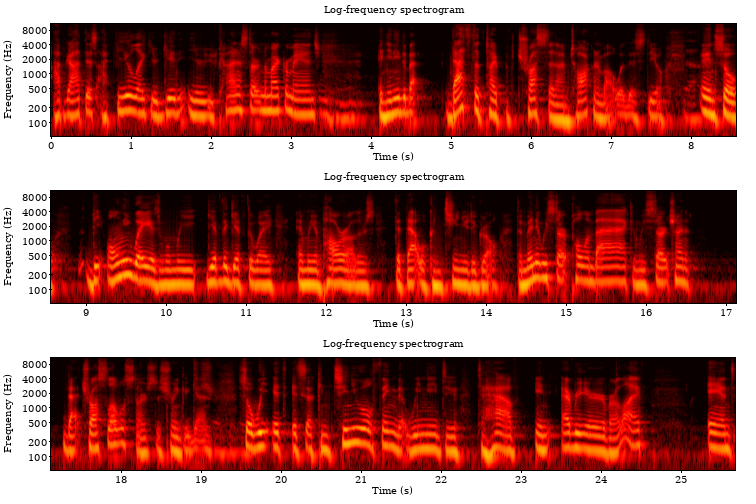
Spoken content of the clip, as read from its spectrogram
I've got this. I feel like you're getting, you're, you're kind of starting to micromanage mm-hmm. and you need to back. That's the type of trust that I'm talking about with this deal. Yeah. And so the only way is when we give the gift away and we empower others that that will continue to grow. The minute we start pulling back and we start trying to, that trust level starts to shrink again. So we it's it's a continual thing that we need to to have in every area of our life. And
